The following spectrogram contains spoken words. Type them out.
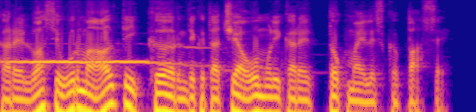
care luase urma altei cărni decât aceea omului care tocmai le scăpase.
